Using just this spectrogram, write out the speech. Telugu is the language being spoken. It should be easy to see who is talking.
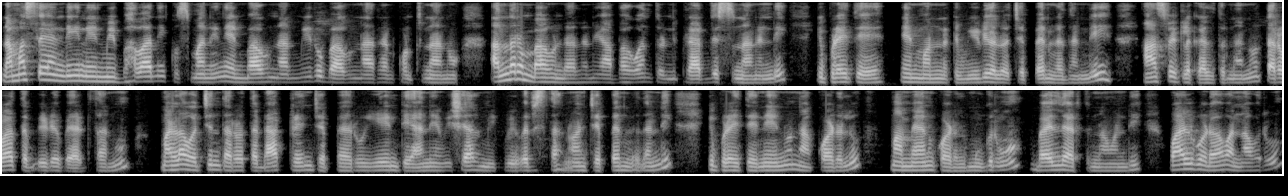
Speaker 1: నమస్తే అండి నేను మీ భవానీ కుస్మాని నేను బాగున్నాను మీరు బాగున్నారు అనుకుంటున్నాను. అందరం బాగుండాలని ఆ భగవంతుడిని ప్రార్థిస్తున్నానండి. ఇప్పుడైతే నేను మొన్నటి వీడియోలో చెప్పాను కదండి హాస్పిటల్కి వెళ్తున్నాను తర్వాత వీడియో పెడతాను మళ్ళా వచ్చిన తర్వాత డాక్టర్ ఏం చెప్పారు ఏంటి అనే విషయాలు మీకు వివరిస్తాను అని చెప్పాను కదండి. ఇప్పుడైతే నేను నా కోడలు మా మేన కోడలు ముగ్గురు బయలుదేరుతున్నామండి. వాళ్ళు కూడా వన్ అవరు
